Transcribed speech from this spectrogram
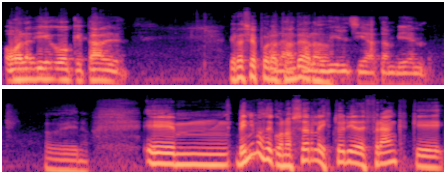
Hola, Diego, ¿qué tal? Gracias por atender. Hola, audiencia también. Bueno. Em, venimos de conocer la historia de Frank que,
